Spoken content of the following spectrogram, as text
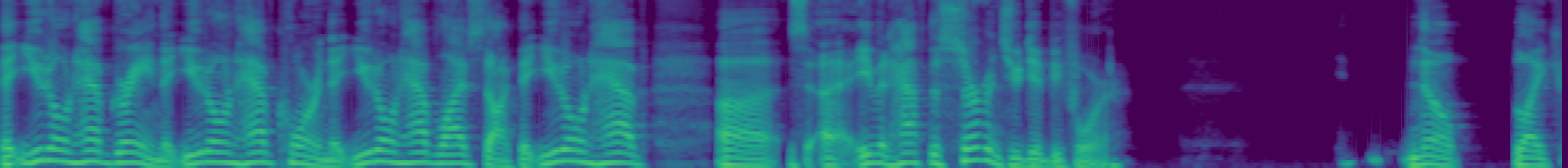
that you don't have grain, that you don't have corn, that you don't have livestock, that you don't have uh, uh, even half the servants you did before, no, like,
